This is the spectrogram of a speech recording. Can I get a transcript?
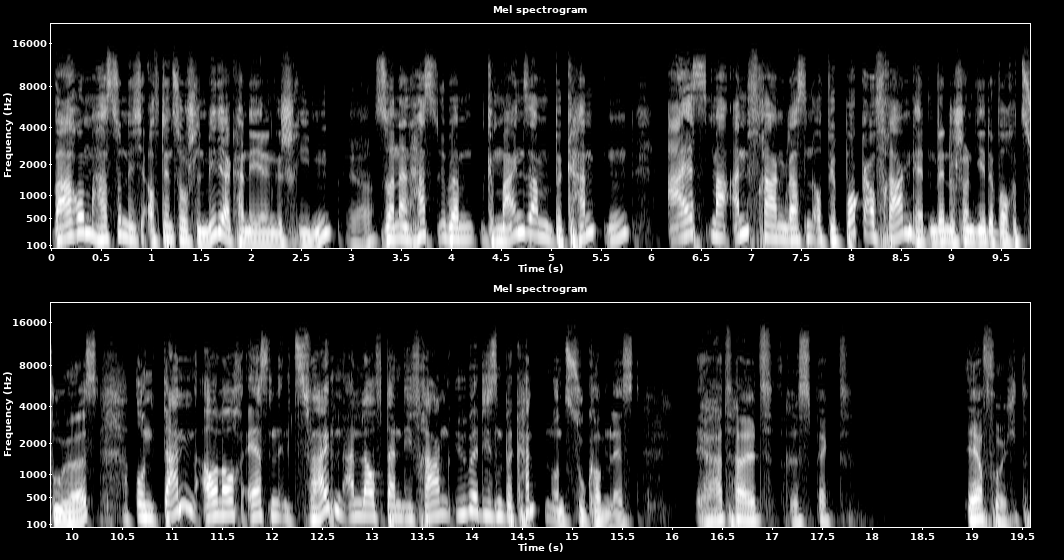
warum hast du nicht auf den Social Media Kanälen geschrieben, Ja. sondern hast über einen gemeinsamen Bekannten erstmal anfragen lassen, ob wir Bock auf Fragen hätten, wenn du schon jede Woche zuhörst. Und dann auch noch erst im zweiten Anlauf dann die Fragen über diesen Bekannten uns zukommen lässt. Er hat halt Respekt. Ehrfurcht.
